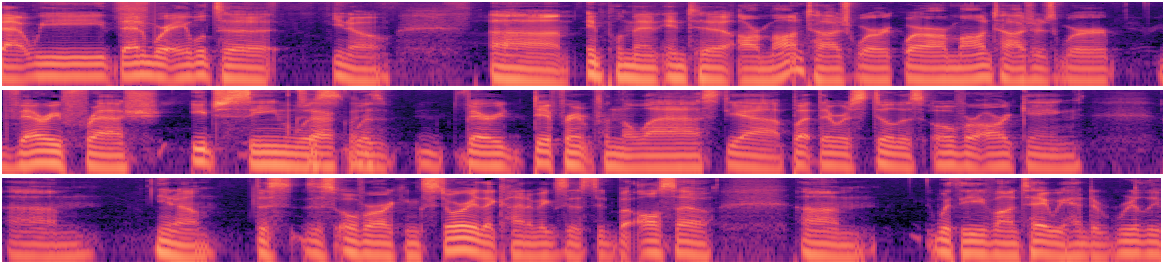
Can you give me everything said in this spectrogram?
that we then were able to, you know, um, implement into our montage work, where our montages were very fresh. Each scene was Exactly. was very different from the last, yeah. But there was still this overarching, um, you know, this this overarching story that kind of existed. But also, um, with the Evante, we had to really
